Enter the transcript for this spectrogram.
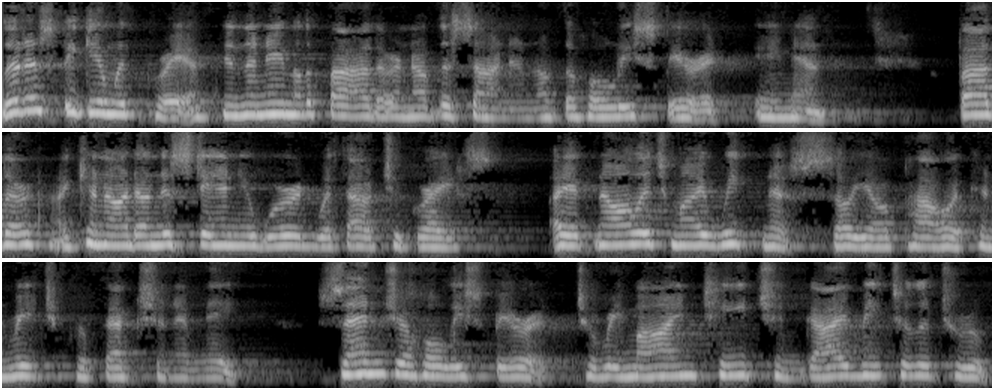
Let us begin with prayer. In the name of the Father and of the Son and of the Holy Spirit. Amen. Father, I cannot understand your word without your grace. I acknowledge my weakness so your power can reach perfection in me. Send your Holy Spirit to remind, teach, and guide me to the truth.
